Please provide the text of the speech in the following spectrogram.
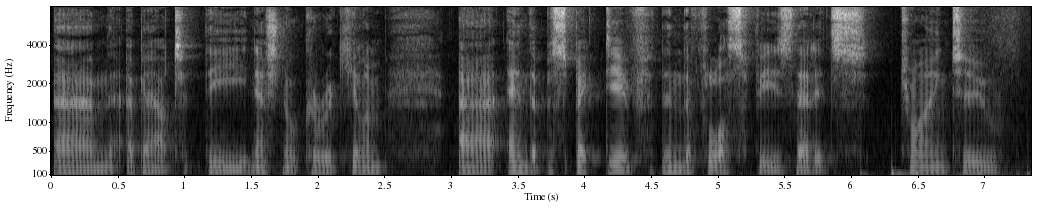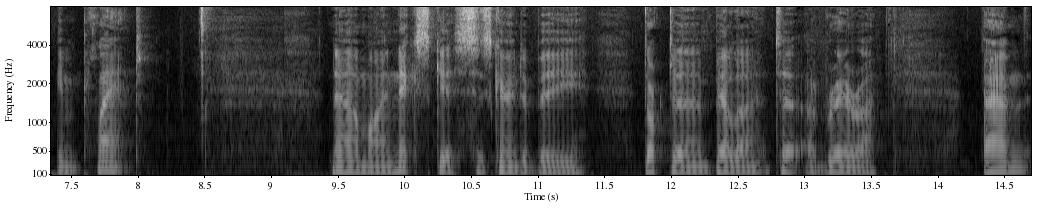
um, about the national curriculum uh, and the perspective and the philosophies that it's trying to implant. Now, my next guest is going to be Dr. Bella d'Abrera. Um,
